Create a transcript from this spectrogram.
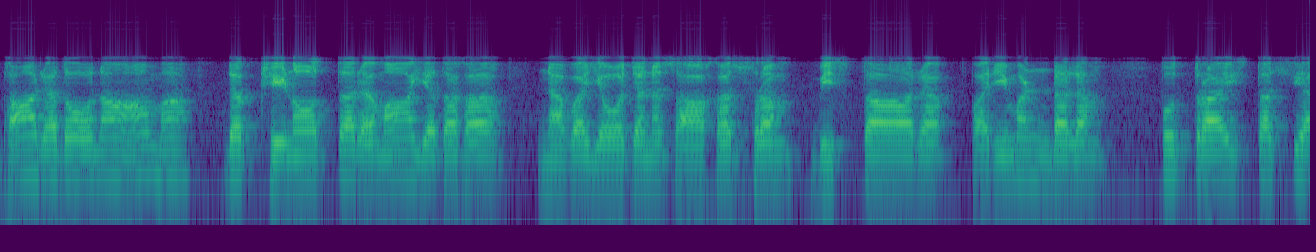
भारतो नाम दक्षिणोत्तरमायतः नवयोजनसाहस्रं विस्तारपरिमण्डलं पुत्रैस्तस्य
